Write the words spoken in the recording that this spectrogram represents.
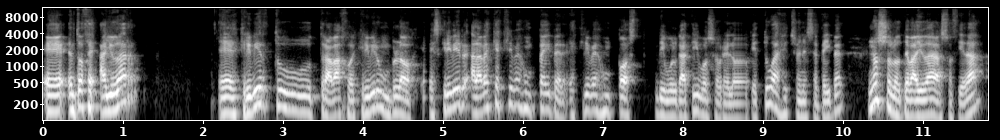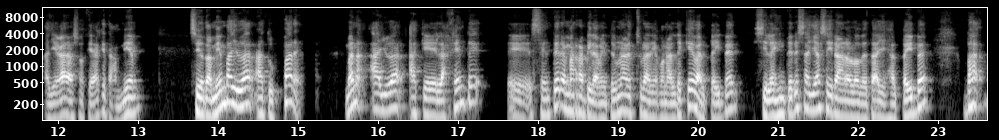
Eh, entonces, ayudar, escribir tu trabajo, escribir un blog, escribir, a la vez que escribes un paper, escribes un post divulgativo sobre lo que tú has hecho en ese paper, no solo te va a ayudar a la sociedad, a llegar a la sociedad, que también, sino también va a ayudar a tus pares. Van a ayudar a que la gente eh, se entere más rápidamente de una lectura diagonal de qué va el paper. Si les interesa ya se irán a los detalles al paper. Va,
